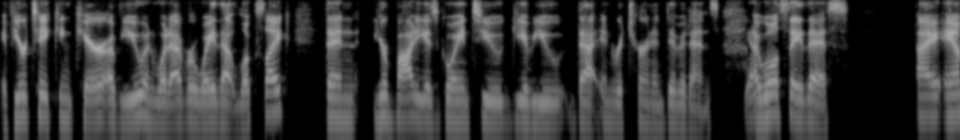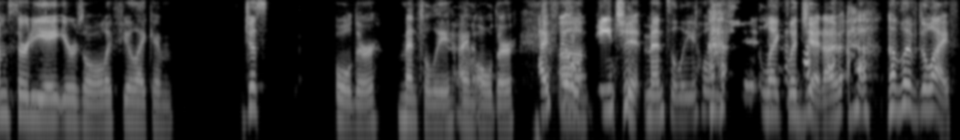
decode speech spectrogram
If you're taking care of you in whatever way that looks like, then your body is going to give you that in return in dividends. I will say this I am 38 years old. I feel like I'm just older mentally. I'm older, I feel Um, ancient mentally. Holy shit. like legit. I, I've lived a life.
